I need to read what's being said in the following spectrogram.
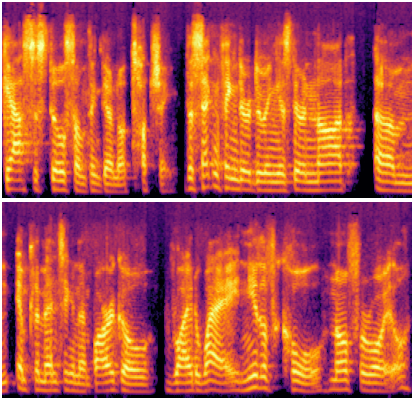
Gas is still something they're not touching. The second thing they're doing is they're not um, implementing an embargo right away, neither for coal nor for oil,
